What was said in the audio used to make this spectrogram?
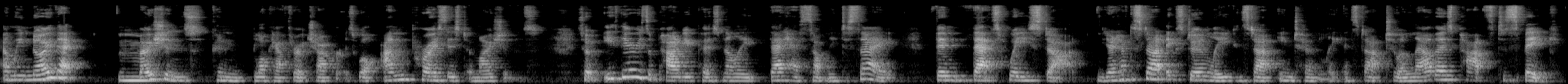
And we know that emotions can block our throat chakra as well, unprocessed emotions. So if there is a part of your personality that has something to say, then that's where you start. You don't have to start externally, you can start internally and start to allow those parts to speak,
